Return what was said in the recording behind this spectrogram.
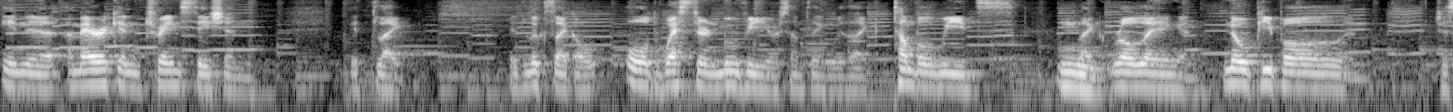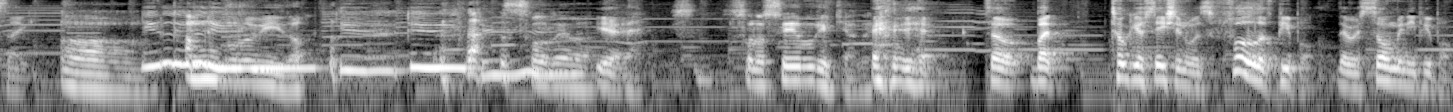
in an American train station. It's like it looks like an old western movie or something with like tumbleweeds mm. like rolling and no people and just like oh yeah. So, but Tokyo Station was full of people. There were so many people.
